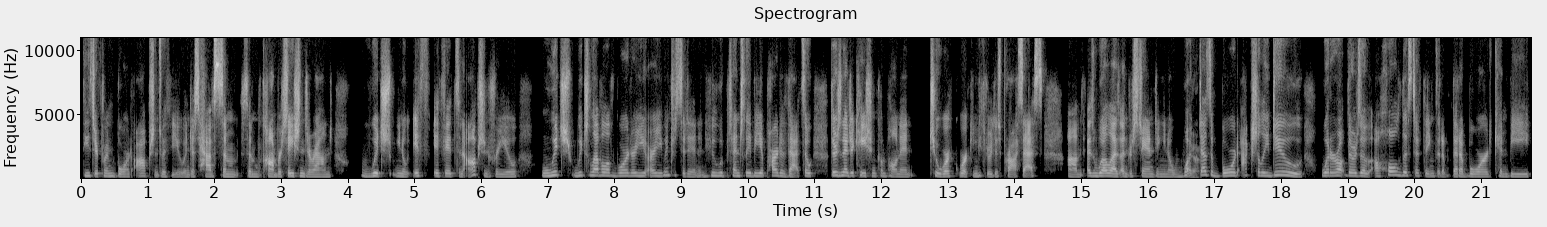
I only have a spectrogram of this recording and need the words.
these different board options with you and just have some some conversations around which you know if if it's an option for you which which level of board are you are you interested in and who would potentially be a part of that so there's an education component to work working through this process um, as well as understanding you know what yeah. does a board actually do? What are all, there's a, a, whole list of things that a, that a board can be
